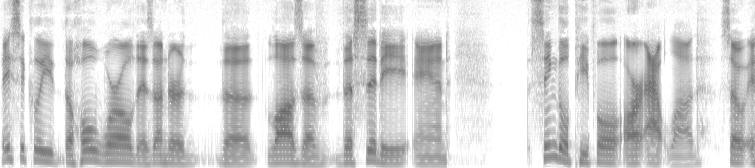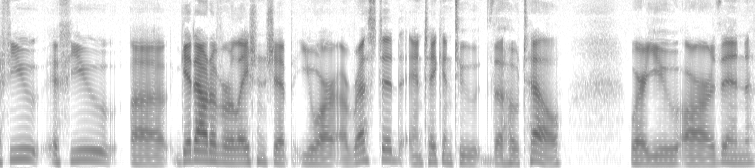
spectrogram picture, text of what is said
basically the whole world is under the laws of the city and single people are outlawed so if you if you uh, get out of a relationship you are arrested and taken to the hotel where you are then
